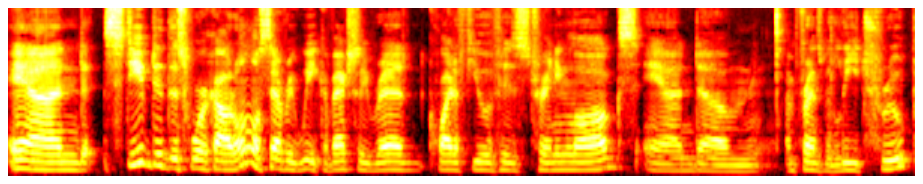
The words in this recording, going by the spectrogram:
And Steve did this workout almost every week. I've actually read quite a few of his training logs, and um, I'm friends with Lee Troop,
